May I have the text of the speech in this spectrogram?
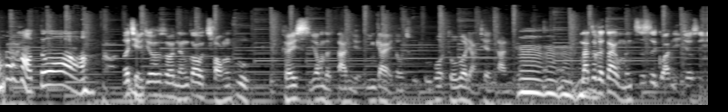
哦，好多哦。而且就是说，能够重复可以使用的单元，应该也都突破突破两千单元。嗯嗯嗯。那这个在我们知识管理就是有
